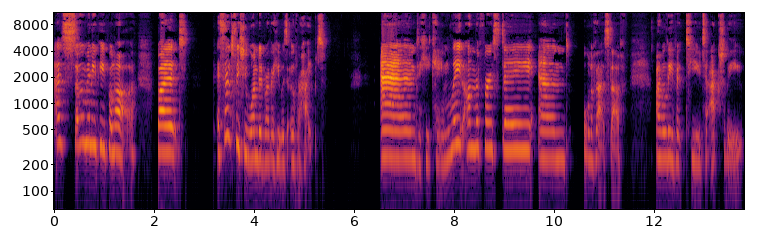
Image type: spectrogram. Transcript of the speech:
as so many people are. But essentially she wondered whether he was overhyped and he came late on the first day and all of that stuff i will leave it to you to actually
